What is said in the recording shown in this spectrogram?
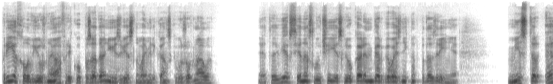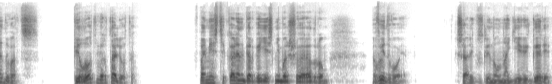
Приехала в Южную Африку по заданию известного американского журнала. Это версия на случай, если у Калленберга возникнут подозрения. Мистер Эдвардс — пилот вертолета. В поместье Калленберга есть небольшой аэродром. Вы двое. Шалик взглянул на Гею и Гэри.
